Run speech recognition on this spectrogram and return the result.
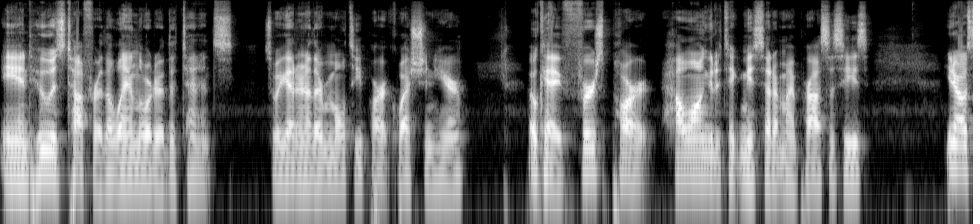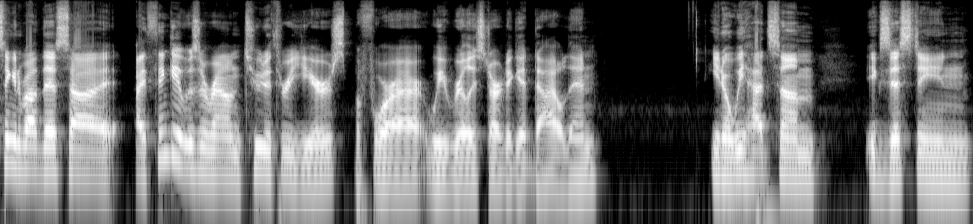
And who is tougher, the landlord or the tenants? So we got another multi part question here. Okay, first part How long did it take me to set up my processes? You know, I was thinking about this. Uh, I think it was around two to three years before uh, we really started to get dialed in. You know, we had some existing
